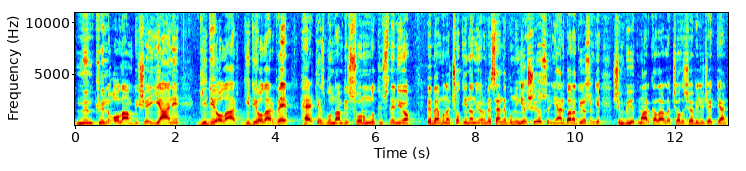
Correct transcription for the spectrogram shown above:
mümkün olan bir şey. Yani gidiyorlar, gidiyorlar ve herkes bundan bir sorumluluk üstleniyor. Ve ben buna çok inanıyorum ve sen de bunu yaşıyorsun. Yani bana diyorsun ki şimdi büyük markalarla çalışabilecekken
